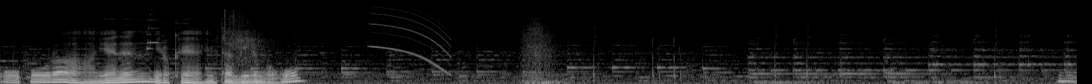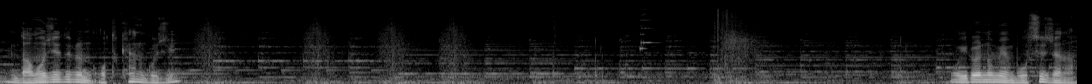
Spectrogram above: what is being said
오호라 얘는 이렇게 일단 미는 거고 나머지들은 어떻게 하는 거지? 뭐 이런 놈면 못 쓰잖아.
